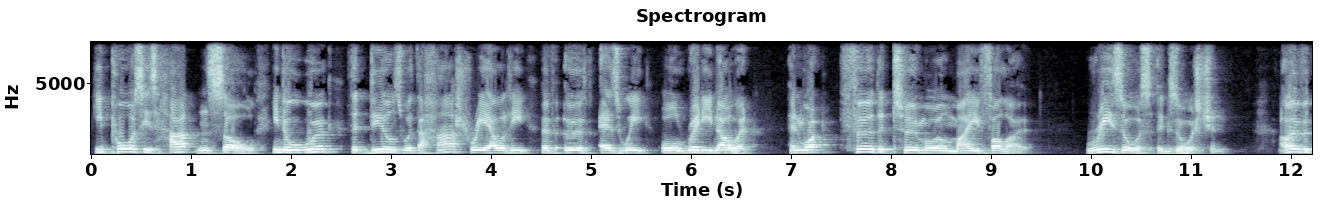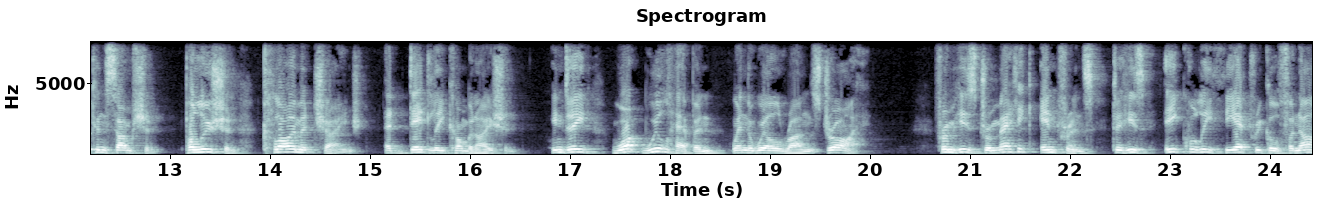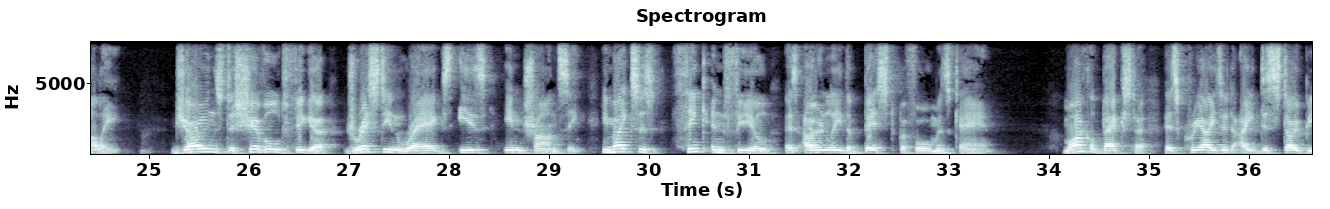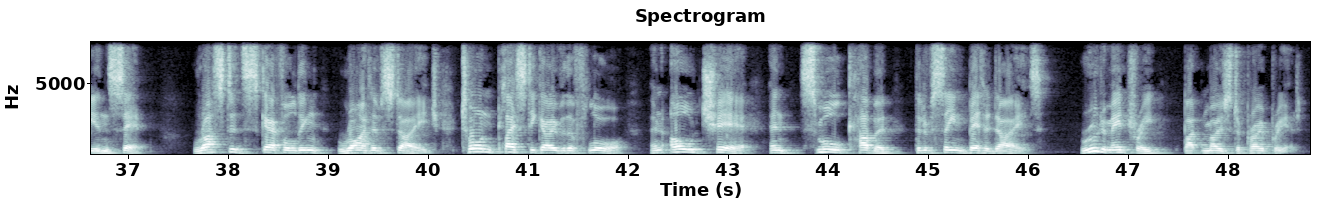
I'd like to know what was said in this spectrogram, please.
He pours his heart and soul into a work that deals with the harsh reality of Earth as we already know it and what further turmoil may follow. Resource exhaustion, overconsumption, pollution, climate change, a deadly combination. Indeed, what will happen when the well runs dry? From his dramatic entrance to his equally theatrical finale, Jones' dishevelled figure dressed in rags is entrancing. He makes us think and feel as only the best performers can. Michael Baxter has created a dystopian set. Rusted scaffolding right of stage, torn plastic over the floor, an old chair, and small cupboard that have seen better days. Rudimentary, but most appropriate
